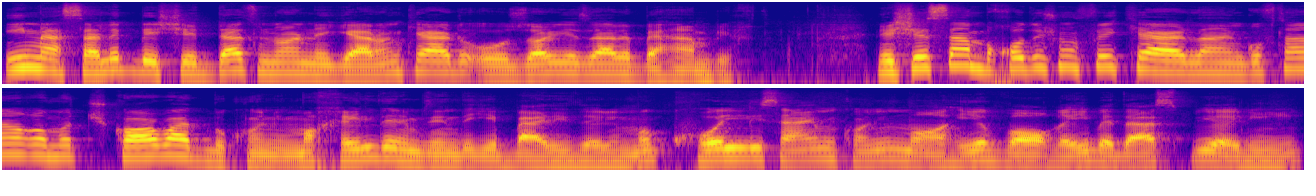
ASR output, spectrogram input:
این مسئله به شدت اونا رو نگران کرد و اوضاع یه ذره به هم ریخت. نشستن به خودشون فکر کردن گفتن آقا ما چیکار باید بکنیم؟ ما خیلی داریم زندگی بدی داریم. ما کلی سعی می‌کنیم ماهی واقعی به دست بیاریم.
